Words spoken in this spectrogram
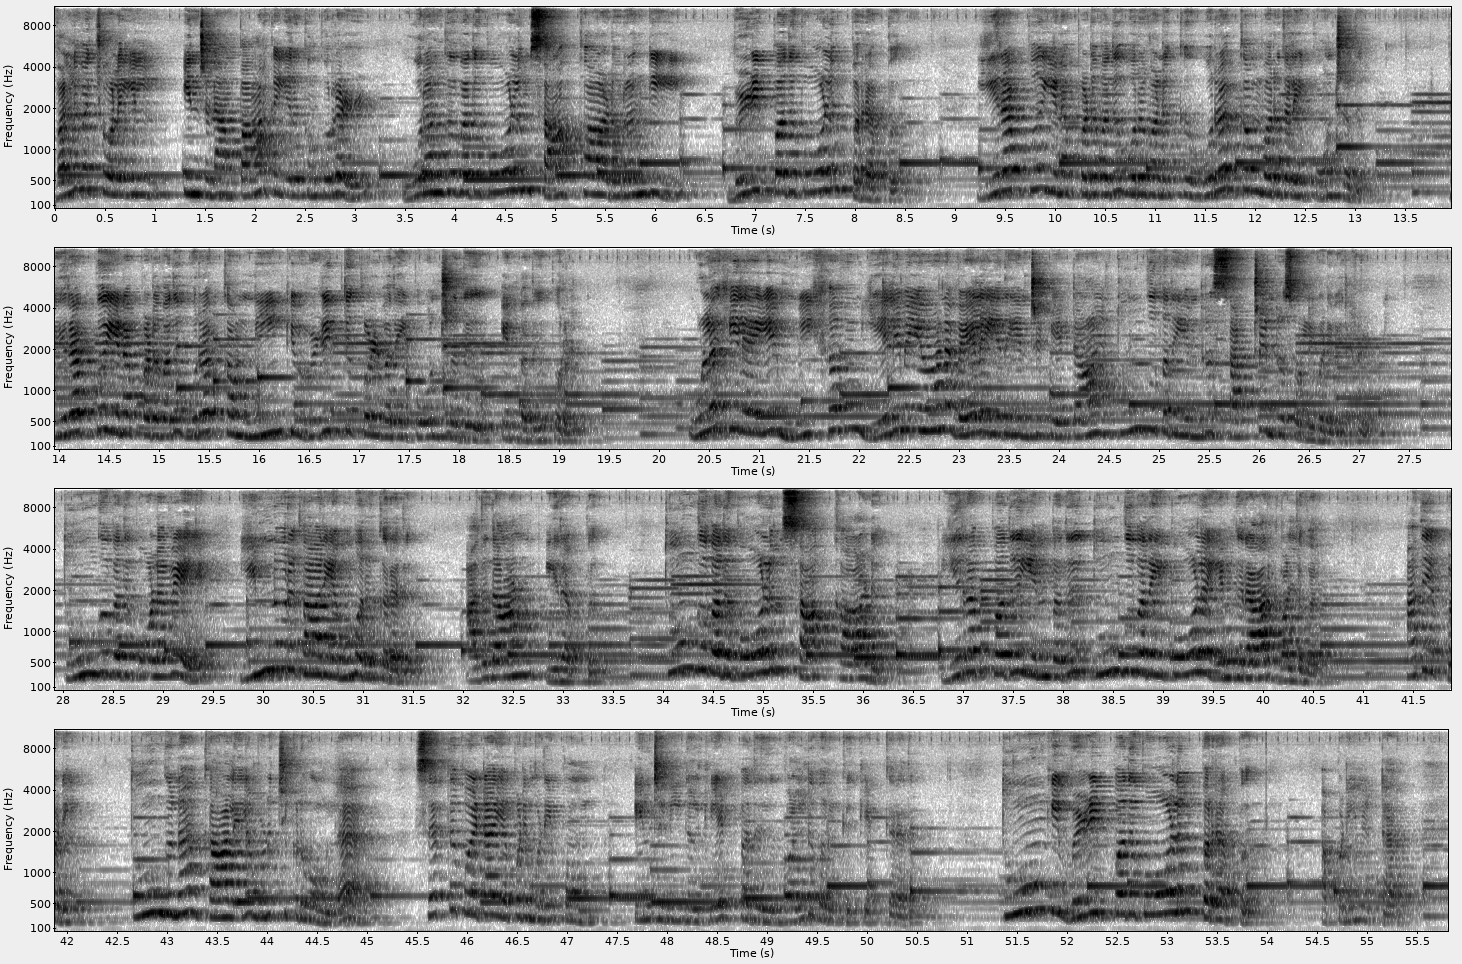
வள்ளுவச்சோலையில் இன்று நாம் பார்க்க இருக்கும் குரல் உறங்குவது போலும் சாக்காடுறங்கி விழிப்பது போலும் பிறப்பு. இறப்பு எனப்படுவது ஒருவனுக்கு உறக்கம் வருதலை போன்றது. பிறப்பு எனப்படுவது உறக்கம் நீங்கி விழித்துக் கொள்வதை போன்றது என்பது பொருள். உலகிலேயே மிகவும் எளிமையான கொடுக்கிறது அதுதான் இறப்பு. தூங்குவது போலும் சாக்காடு. இறப்பது என்பது தூங்குவதை போல என்கிறார் வள்ளுவர். அது எப்படி? தூங்குனா காலையில முடிச்சுக்கிடுவோம்ல செத்து போயிட்டா எப்படி முடிப்போம் என்று நீங்கள் கேட்பது வள்ளுவருக்கு கேட்கிறது. தூங்கி விழிப்பது போலும் பிறப்பு. அப்படின்னு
